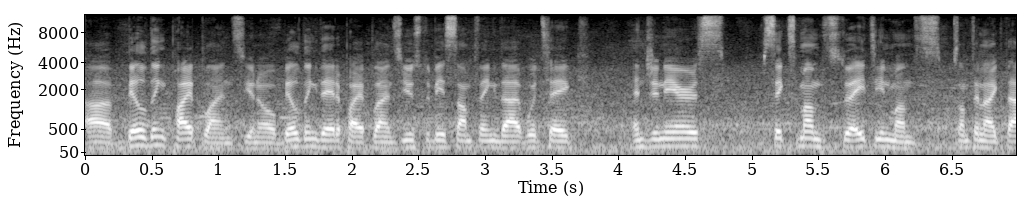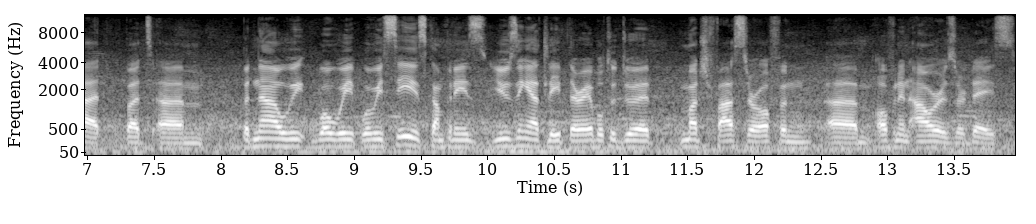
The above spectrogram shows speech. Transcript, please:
uh, building pipelines, you know, building data pipelines used to be something that would take engineers six months to 18 months, something like that. But um, but now we, what we what we see is companies using Etleap, they're able to do it much faster, often um, often in hours or days.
